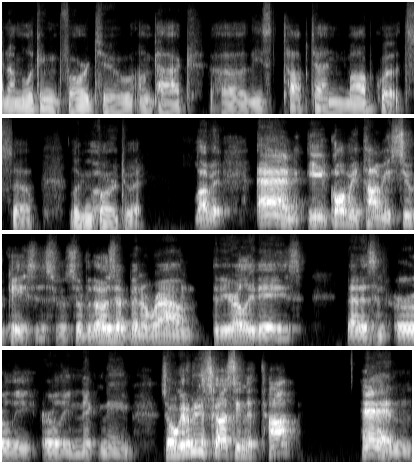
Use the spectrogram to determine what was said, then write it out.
and I'm looking forward to unpack uh, these top 10 mob quotes. So looking Love forward to it. Love it. And he called me Tommy Suitcases. So, so for those that have been around to the early days, that is an early, early nickname. So we're going to be discussing the top 10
